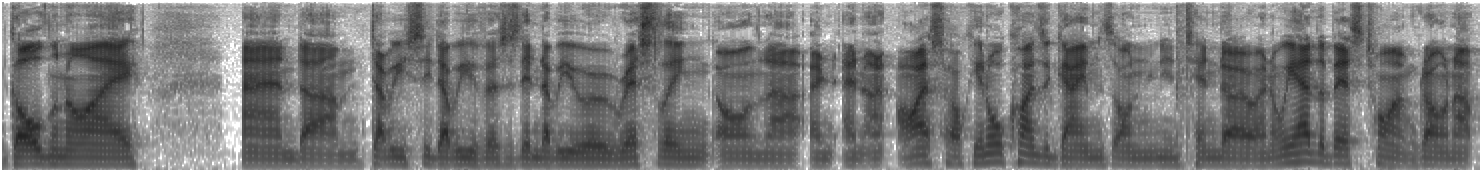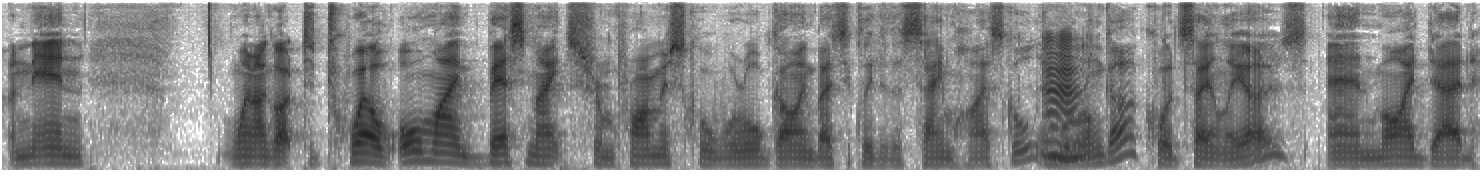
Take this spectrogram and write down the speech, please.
GoldenEye and um, WCW versus NWO wrestling on uh, and, and uh, ice hockey and all kinds of games on Nintendo. And we had the best time growing up. And then when I got to 12, all my best mates from primary school were all going basically to the same high school in mm-hmm. Wahroonga called St. Leo's. And my dad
